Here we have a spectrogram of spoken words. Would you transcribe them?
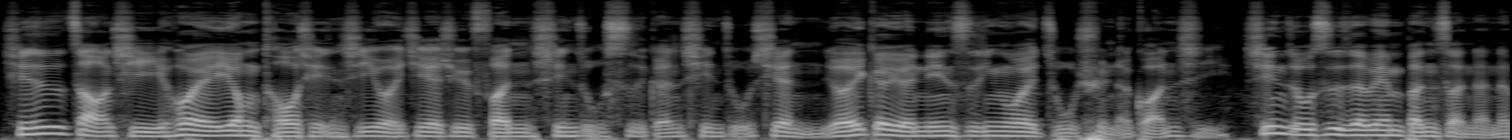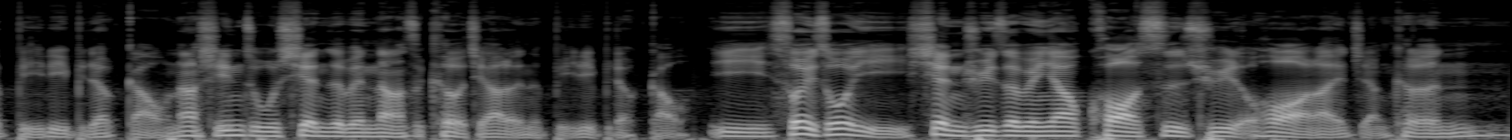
其实早期会用头前溪尾界去分新竹市跟新竹县，有一个原因是因为族群的关系。新竹市这边本省人的比例比较高，那新竹县这边当然是客家人的比例比较高。以所以说以县区这边要跨市区的话来讲，可能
